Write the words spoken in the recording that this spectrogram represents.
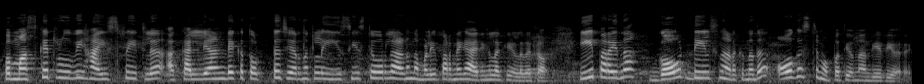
ഇപ്പം മസ്കറ്റ് റൂവി ഹൈ സ്ട്രീറ്റിൽ ആ കല്യാണിന്റെയൊക്കെ തൊട്ട് ചേർന്നിട്ടുള്ള ഈസി സ്റ്റോറിലാണ് നമ്മൾ ഈ പറഞ്ഞ കാര്യങ്ങളൊക്കെ ഉള്ളത് കേട്ടോ. ഈ പറയുന്ന ഗോഡ് ഡീൽസ് നടക്കുന്നത് ഓഗസ്റ്റ് മുപ്പത്തി ഒന്നാം തീയതി വരെ.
